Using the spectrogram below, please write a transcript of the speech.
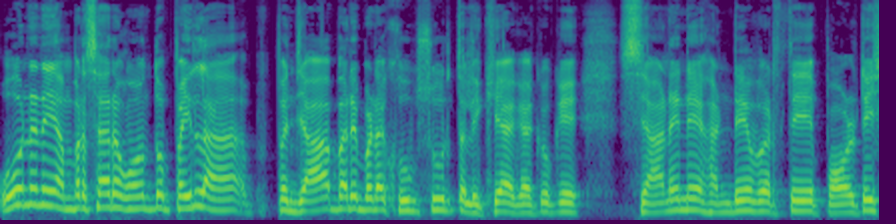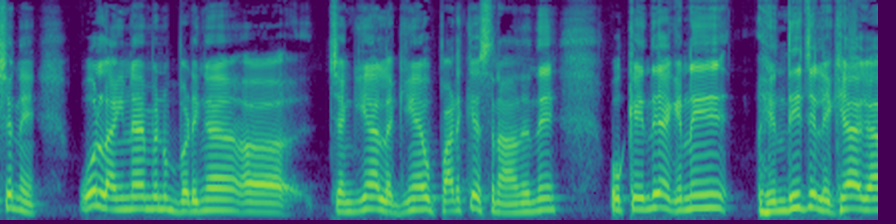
ਉਹਨਾਂ ਨੇ ਅੰਮ੍ਰਿਤਸਰ ਆਉਣ ਤੋਂ ਪਹਿਲਾਂ ਪੰਜਾਬ ਬਾਰੇ ਬੜਾ ਖੂਬਸੂਰਤ ਲਿਖਿਆ ਹੈਗਾ ਕਿਉਂਕਿ ਸਿਆਣੇ ਨੇ ਹੰਡੇ ਵਰਤੇ ਪੋਲੀਟੀਸ਼ੀਅਨ ਨੇ ਉਹ ਲਾਈਨਾਂ ਮੈਨੂੰ ਬੜੀਆਂ ਅ, ਚੰਗੀਆਂ ਲੱਗੀਆਂ ਉਹ ਪੜ੍ਹ ਕੇ ਸੁਣਾ ਦਿੰਦੇ ਉਹ ਕਹਿੰਦੇ ਹੈਗੇ ਨੇ ਹਿੰਦੀ 'ਚ ਲਿਖਿਆ ਹੈਗਾ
